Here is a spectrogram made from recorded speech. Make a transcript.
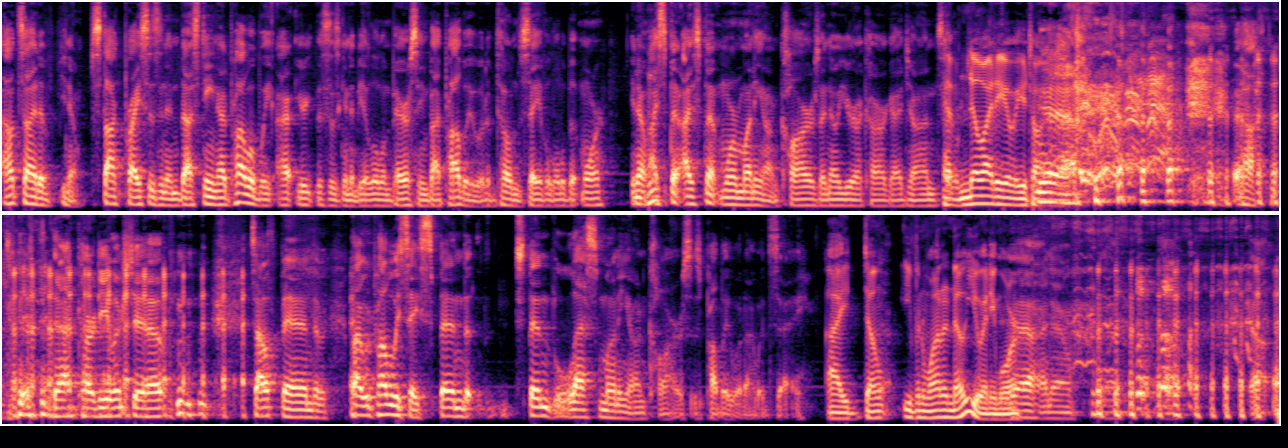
outside of you know stock prices and investing, I'd probably I, this is going to be a little embarrassing, but I probably would have told him to save a little bit more. You know, I mm-hmm. spent I spent more money on cars. I know you're a car guy, John. I have no idea what you're talking about. yeah. that car dealership, South Bend. I would probably say spend spend less money on cars is probably what I would say. I don't even want to know you anymore. Yeah, I know. Yeah. Yeah.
